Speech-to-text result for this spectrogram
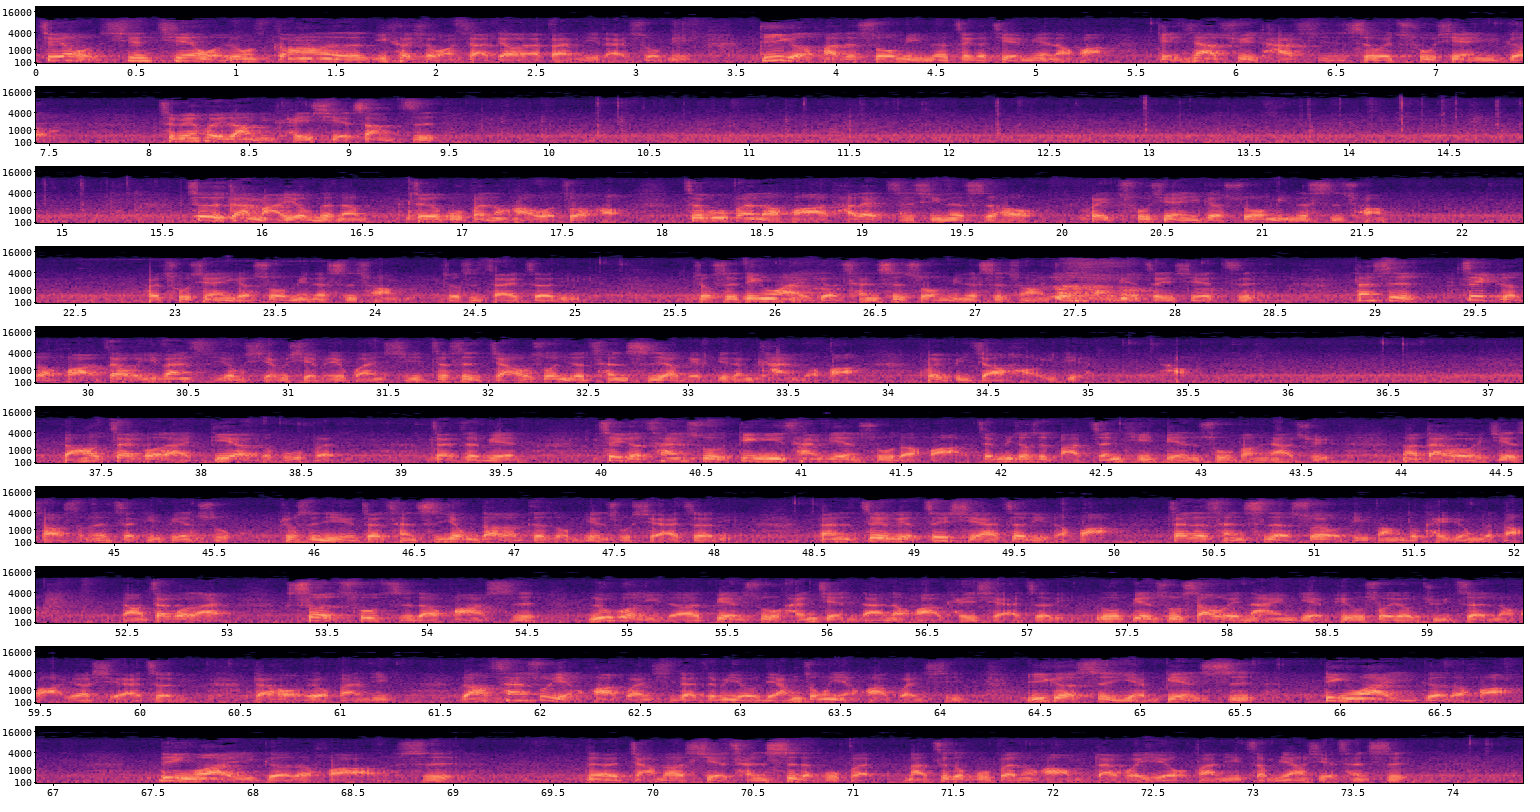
今天我先今天我用刚刚的一颗球往下掉来范例来说明。第一个的话，在说明的这个界面的话，点下去它其实是会出现一个，这边会让你可以写上字。这是干嘛用的呢？这个部分的话，我做好。这部分的话，它在执行的时候会出现一个说明的视窗，会出现一个说明的视窗，就是在这里，就是另外一个城市说明的视窗，就上面这些字。但是这个的话，在我一般使用写不写没关系。这是假如说你的城市要给别人看的话，会比较好一点。然后再过来第二个部分，在这边。这个参数定义参变数的话，这边就是把整体变数放下去。那待会我会介绍什么是整体变数，就是你这程式用到的各种变数写在这里。但是这个这写在这里的话，在这程式的所有地方都可以用得到。然后再过来设初值的话是，如果你的变数很简单的话，可以写在这里；如果变数稍微难一点，譬如说有矩阵的话，要写在这里。待会我会有范例。然后参数演化关系在这边有两种演化关系，一个是演变式，另外一个的话，另外一个的话是。那讲到写程式的部分，那这个部分的话，我们待会也有范例，怎么样写程式？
